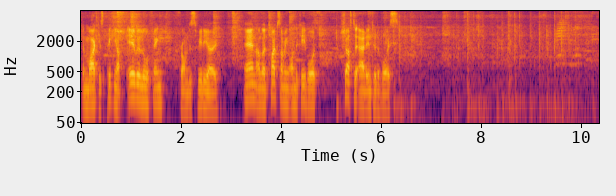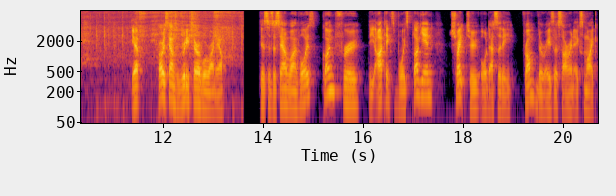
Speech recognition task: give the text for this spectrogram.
the mic is picking up every little thing from this video. And I'm going to type something on the keyboard just to add into the voice. Yep, probably sounds really terrible right now. This is the sound of my voice going through the RTX voice plugin straight to Audacity from the Razer Seiren X mic.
